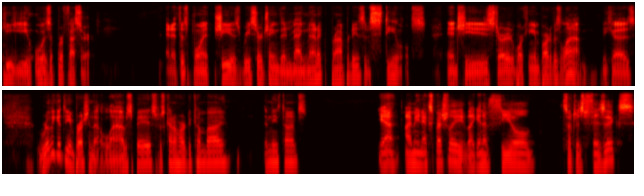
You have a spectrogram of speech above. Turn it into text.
He was a professor. And at this point, she is researching the magnetic properties of steels. And she started working in part of his lab because really get the impression that lab space was kind of hard to come by in these times. Yeah, I mean, especially like in a field such as physics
